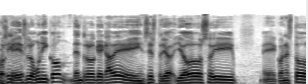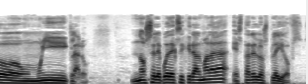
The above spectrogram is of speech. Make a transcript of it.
Pues porque es lo único, dentro de lo que cabe, insisto, yo, yo soy eh, con esto muy claro. No se le puede exigir al Málaga estar en los playoffs.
